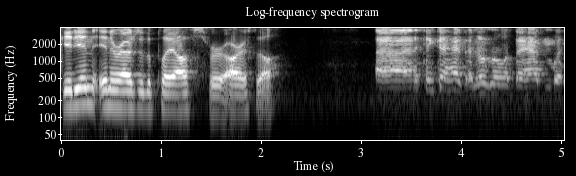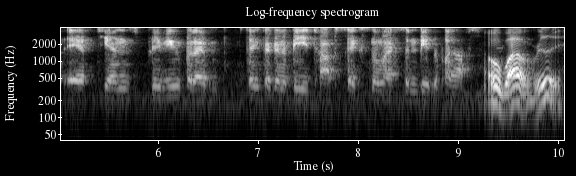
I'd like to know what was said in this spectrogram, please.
Gideon in or out of the playoffs for RSL. Uh, I think I had. I don't know if I had with AFTN's preview, but I think they're going to be top six in the West and be in the playoffs. Oh wow, really?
